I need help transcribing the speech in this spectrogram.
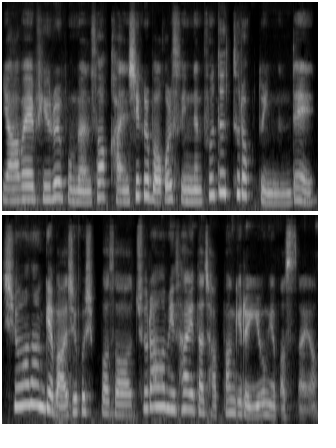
야외 view를 보면서 간식을 먹을 수 있는 푸드트럭도 있는데 시원한 게 마시고 싶어서 츄라우미 사이다 자판기를 이용해 봤어요.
